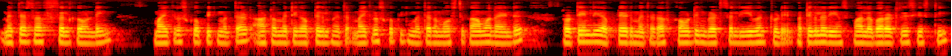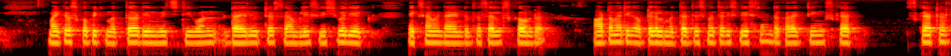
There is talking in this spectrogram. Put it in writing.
Methods of cell counting microscopic method, automatic optical method. Microscopic method the most common and routinely applied method of counting blood cell even today, particularly in small laboratories, is the microscopic method in which the one diluted sample is visually examined and the cells counted. Automatic optical method. This method is based on the collecting scat scattered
